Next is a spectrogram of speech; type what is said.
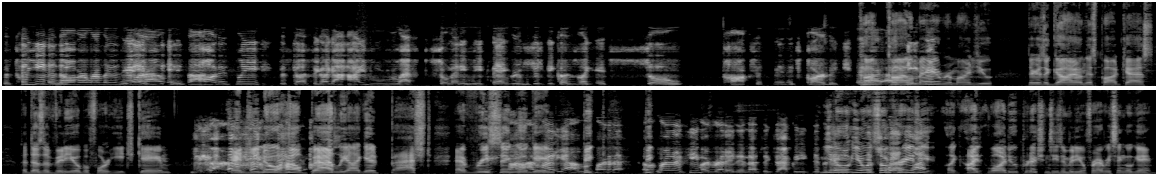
The tweets season's and over. We're losing. yeah, we're out. it's, We it's honestly disgusting. Like I, I've left so many Leaf fan groups just because like it's so toxic, man. It's garbage. And Ky- I- I Kyle, hate may I it. remind you, there's a guy on this podcast that does a video before each game, and you know how badly I get bashed every single Uh, I'm game. right, yeah, I'm Be- a part of that. I'm part of that team. I've read it, and that's exactly exhibit You know, you know what's so crazy? what? Like I, well, I do prediction season video for every single game.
